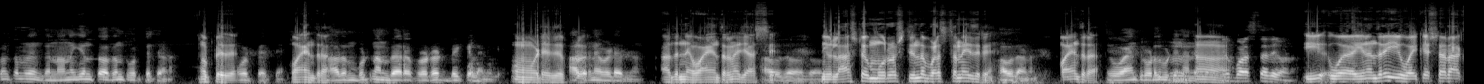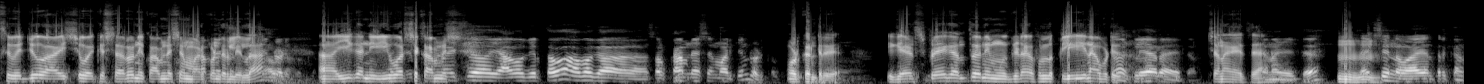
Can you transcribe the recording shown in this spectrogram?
ನನಗಂತೂ ಅದಂತ ಒಪ್ಪೈತೆ ಅಣ್ಣ. ಒಪ್ಪಿದೆ? ಒಪ್ಪೈತೆ ವಾಯಂತ್ರ? ಅದನ್ನ ಬಿಟ್ಟು ನಾನು ಬೇರೆ ಪ್ರಾಡಕ್ಟ್ ಬೇಕಿಲ್ಲ ನನಗೆ ಹ್ಮ್ ಅದನ್ನೇ ಹೊಡೆಯೋದು ನಾನು. ಅದನ್ನೇ ವಾಯಂತ್ರನೇ ಜಾಸ್ತಿ. ಹೌದು ಹೌದು ನೀವು ಲಾಸ್ಟ್ ಮೂರು ವರ್ಷದಿಂದ ಬಳಸ್ತಾನೆ ಇದ್ರಿ ಹೌದಣ್ಣ. ವಾಯಂತ್ರ? ನೀವು ವಾಯಂತ್ರ ಹೊಡೆದ್ಬಿಟ್ಟು ನಾನು ಹಾ. ಅಣ್ಣ. ಈ ವ- ಏನಂದ್ರೆ ಈ ವೈಕೆಸ್ಟಾರ್ ಆಕ್ಸಿವೆಜ್ ಆಯುಷ್ ವೈಕೆಸ್ಟಾರ್ ನೀವು ಕಾಂಬಿನೇಷನ್ ಮಾಡ್ಕೊಂಡಿರ್ಲಿಲ್ಲ. ಆ, ಈಗ ನೀವು ಈ ವರ್ಷ ಕಾಂಬಿನೇಷನ್ ಯಾವಾಗ ಇರ್ತಾವ ಅವಾಗ ಸ್ವಲ್ಪ ಕಾಂಬಿನೇಷನ್ ಮಾಡ್ಕೊಂಡು ಹೊಡ್ಕೊ ನೋಡ್ಕೊಂಡ್ರಿ ಈಗ ಎರಡ್ ಸ್ಪ್ರೇಗ್ ಅಂತೂ ನಿಮ್ ಗಿಡ ಫುಲ್ ಕ್ಲೀನ್ ಆಗ್ಬಿಟ್ಟಿದೆ. ಕ್ಲಿಯರ್ ಆಯ್ತು. ಚೆನ್ನಾಗೈತೆ? ಚೆನ್ನಾಗೈತೆ. ಹ್ಮ್ ಹ್ಮ್. ವಾಯಂತ್ರ ಕಾಣ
